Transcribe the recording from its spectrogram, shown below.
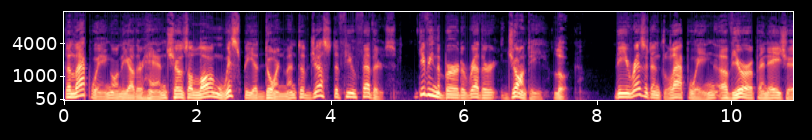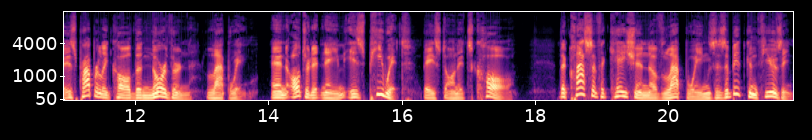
The lapwing, on the other hand, shows a long wispy adornment of just a few feathers, giving the bird a rather jaunty look. The resident lapwing of Europe and Asia is properly called the northern lapwing. An alternate name is peewit, based on its call. The classification of lapwings is a bit confusing.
